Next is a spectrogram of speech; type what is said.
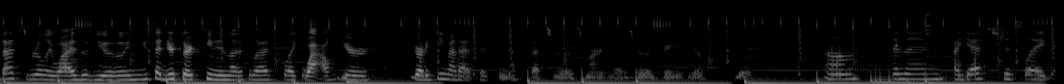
that's really wise of you. And you said you're 13, and that's, that's like wow, you're you're already about that at 13. That's that's really smart. That's really great of you. Yeah. Um, and then I guess just like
